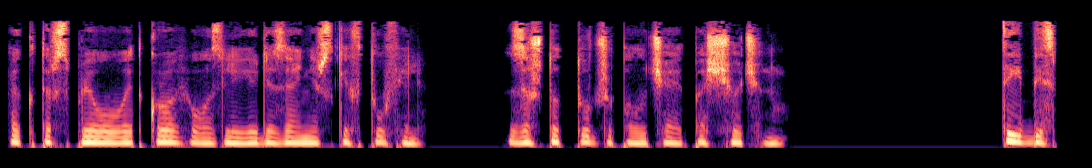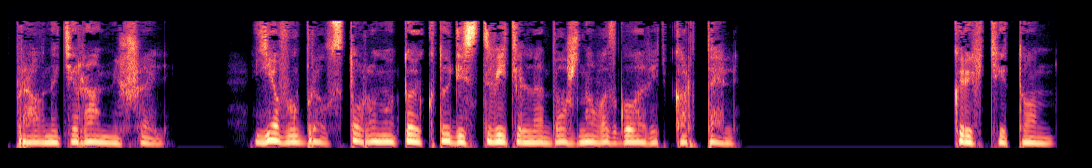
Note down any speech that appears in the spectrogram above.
Эктор сплевывает кровь возле ее дизайнерских туфель, за что тут же получает пощечину. «Ты бесправный тиран, Мишель. Я выбрал сторону той, кто действительно должна возглавить картель. Кряхтит он.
